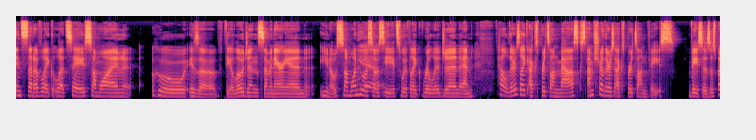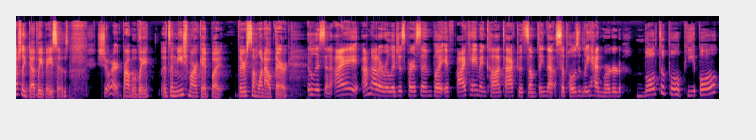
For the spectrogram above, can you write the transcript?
instead of like let's say someone who is a theologian seminarian you know someone who Yeah. associates with like religion and hell there's like experts on masks i'm sure there's experts on vase vases especially deadly vases Sure. probably it's a niche market but there's someone out there. Listen, I I'm not a religious person, but if I came in contact with something that supposedly had murdered multiple people,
